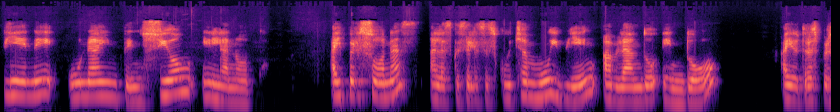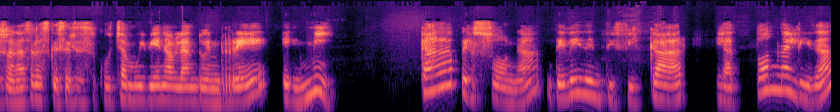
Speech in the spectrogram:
tiene una intención en la nota. Hay personas a las que se les escucha muy bien hablando en do, hay otras personas a las que se les escucha muy bien hablando en re, en mi. Cada persona debe identificar la tonalidad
